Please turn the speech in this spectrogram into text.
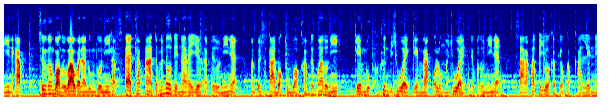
นี้นะครับซึ่งต้องบอกเลยว่าวานาดุมตัวนี้ครับสเตตครับอาจจะไม่โดดเด่นอะไรเยอะครับแต่ตัวนี้เนี่ยมันเป็นสไตล์บล็อกทูบล็อกครับเรียกว่าตัวนี้ เกมลุกก็ขึ้นไปช่วย เกมรับก็ลงมาช่วย เรียกว่าตัวนี้เนี่ยสารพัดประโยชน์ครับเกี่ยวกับการเล่นใน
